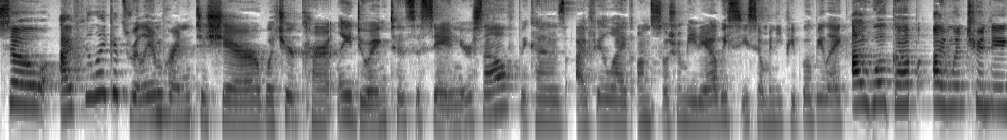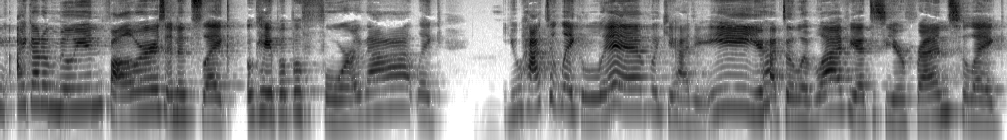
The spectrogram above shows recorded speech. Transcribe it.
So I feel like it's really important to share what you're currently doing to sustain yourself because I feel like on social media we see so many people be like, I woke up, I went trending, I got a million followers, and it's like, okay, but before that, like you had to like live, like you had to eat, you had to live life, you had to see your friends. So like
